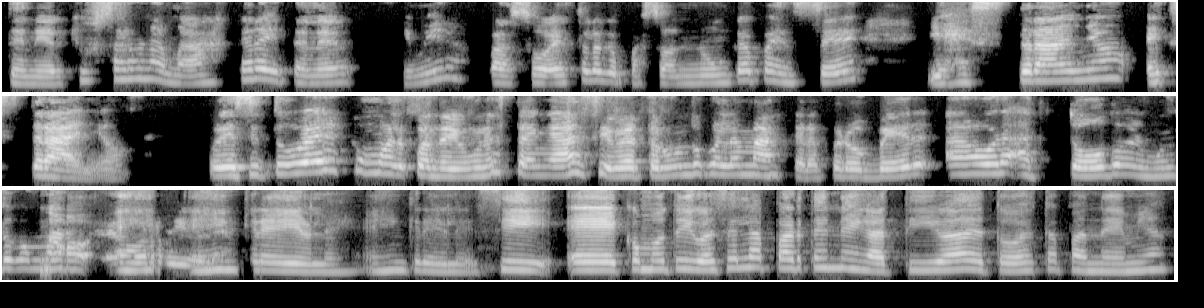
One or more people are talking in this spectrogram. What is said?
tener que usar una máscara y tener, y mira, pasó esto lo que pasó, nunca pensé, y es extraño, extraño. Porque si tú ves como cuando uno está en Asia, ve a todo el mundo con la máscara, pero ver ahora a todo el mundo con máscara es, horrible. Es increíble, es increíble. Sí, eh, como te digo, esa es la parte negativa de toda esta pandemia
